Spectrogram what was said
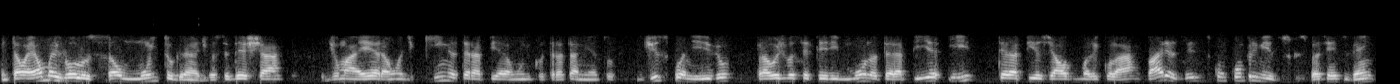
Então, é uma evolução muito grande você deixar de uma era onde quimioterapia era o único tratamento disponível para hoje você ter imunoterapia e terapias de alvo molecular, várias vezes com comprimidos, que os pacientes vêm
